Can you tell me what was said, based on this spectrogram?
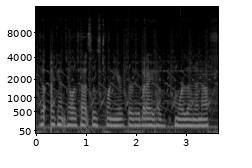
Can't tell. I can't tell if that says 20 or 30, but I have more than enough.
